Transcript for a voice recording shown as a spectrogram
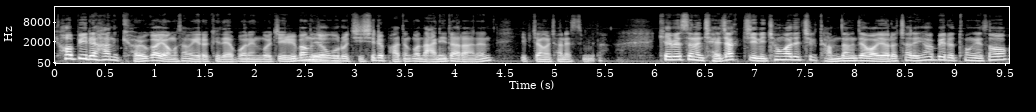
협의를 한 결과 영상을 이렇게 내보낸 거지 일방적으로 네. 지시를 받은 건 아니다라는 입장을 전했습니다. KBS는 제작진이 청와대 측 담당자와 여러 차례 협의를 통해서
